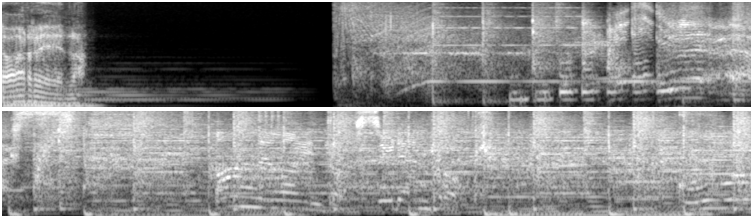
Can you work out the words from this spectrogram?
Areena. Anne Lainto, Sydän Rock. Kuuluu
